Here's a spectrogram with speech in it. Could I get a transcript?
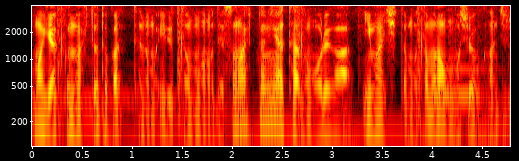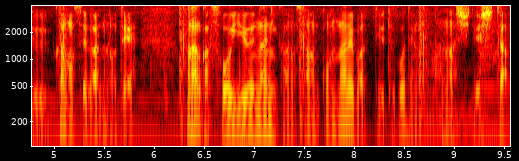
真逆の人とかっていうのもいると思うのでその人には多分俺がいまいちと思ったものは面白く感じる可能性があるので、まあ、なんかそういう何かの参考になればっていうとこでの話でした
